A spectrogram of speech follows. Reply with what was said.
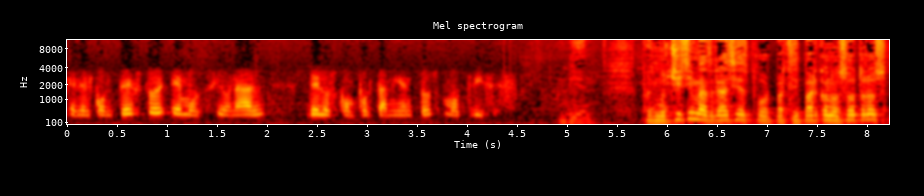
en el contexto emocional de los comportamientos motrices Pues muchísimas gracias por participar con nosotros,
